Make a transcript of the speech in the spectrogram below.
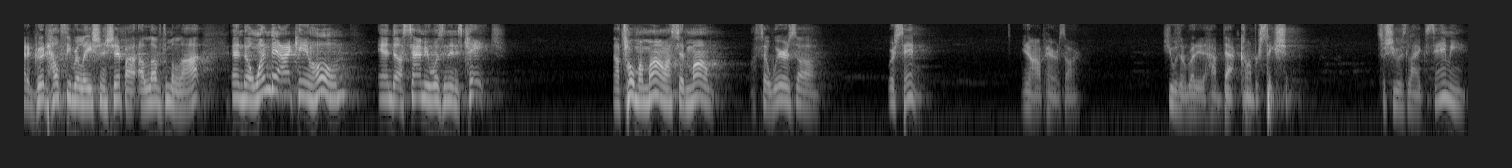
had a good, healthy relationship. I, I loved him a lot. And uh, one day I came home and uh, Sammy wasn't in his cage. And I told my mom, I said, Mom, I said, where's, uh, where's Sammy? You know how parents are. She wasn't ready to have that conversation. So she was like, Sammy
